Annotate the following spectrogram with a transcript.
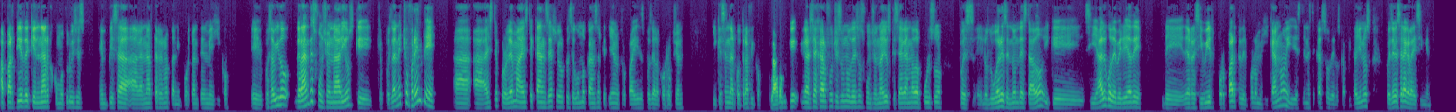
a partir de que el narco, como tú lo dices, empieza a ganar terreno tan importante en México, eh, pues ha habido grandes funcionarios que, que pues le han hecho frente a, este problema, a este cáncer, yo creo que el segundo cáncer que tiene nuestro país después de la corrupción y que es el narcotráfico. Claro. Porque García Harfuch es uno de esos funcionarios que se ha ganado a pulso pues eh, los lugares en donde ha estado y que si algo debería de, de, recibir por parte del pueblo mexicano y este, en este caso de los capitalinos, pues debe ser agradecimiento.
